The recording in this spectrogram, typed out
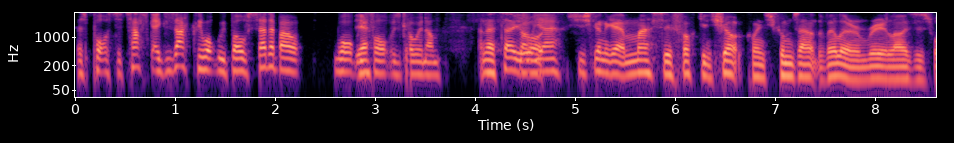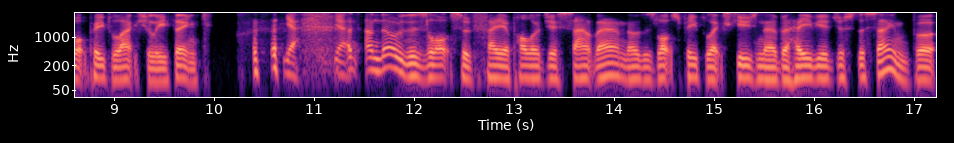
has put her to task. Exactly what we both said about what we thought was going on. And I tell you So, what, yeah. she's going to get a massive fucking shock when she comes out the villa and realizes what people actually think. Yeah, yeah. I, I know there's lots of Faye apologists out there. I know there's lots of people excusing their behavior just the same, but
